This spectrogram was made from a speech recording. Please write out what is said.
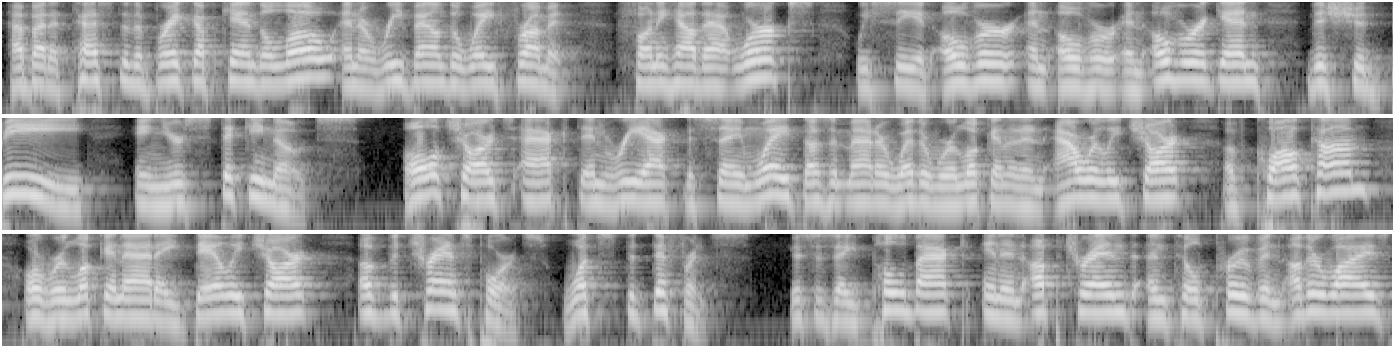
How about a test of the breakup candle low and a rebound away from it? Funny how that works. We see it over and over and over again. This should be in your sticky notes. All charts act and react the same way. It doesn't matter whether we're looking at an hourly chart of Qualcomm or we're looking at a daily chart of the transports. What's the difference? This is a pullback in an uptrend until proven otherwise.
